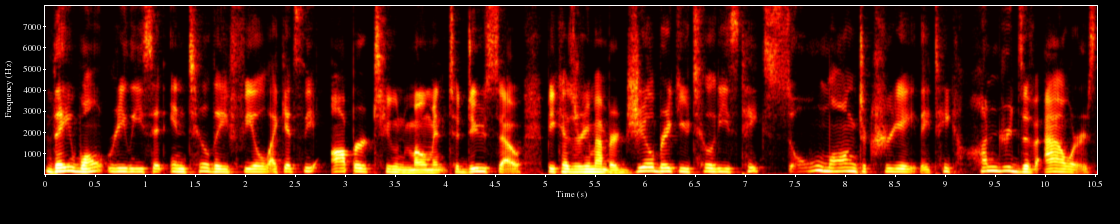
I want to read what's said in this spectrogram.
they won't release it until they feel like it's the opportune moment to do so. Because remember, jailbreak utilities take so long to create, they take hundreds of hours.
